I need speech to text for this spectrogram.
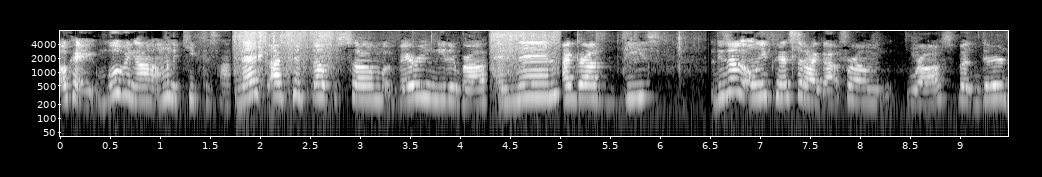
Okay, moving on. I'm gonna keep this on. Next, I picked up some very needed bras. And then I grabbed these these are the only pants that I got from Ross, but they're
